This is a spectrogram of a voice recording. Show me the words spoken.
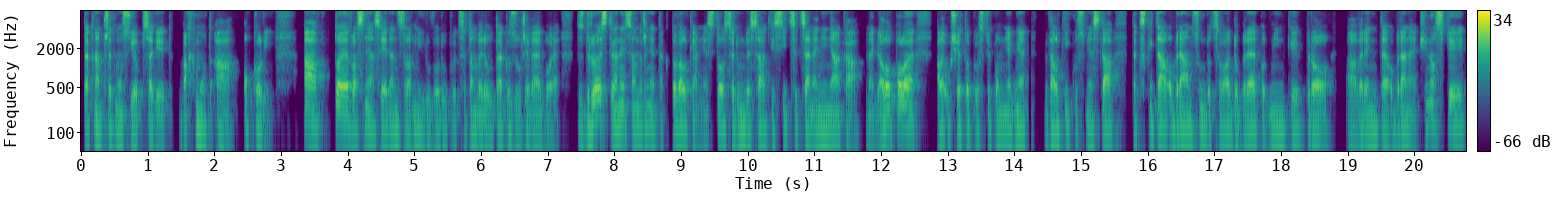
tak napřed musí obsadit Bachmut a okolí. A to je vlastně asi jeden z hlavních důvodů, proč se tam vedou tak zuřivé boje. Z druhé strany samozřejmě takto velké město, 70 tisíc sice není nějaká megalopole, ale už je to prostě poměrně velký kus města, tak skýtá obráncům docela dobré podmínky pro vedení té obrané činnosti.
